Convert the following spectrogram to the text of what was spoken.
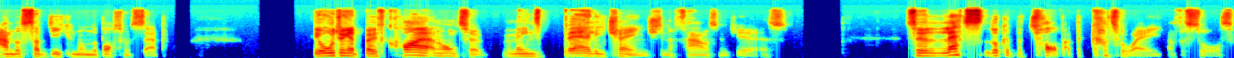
and the subdeacon on the bottom step. The ordering of both choir and altar remains barely changed in a thousand years. So let's look at the top, at the cutaway of the source.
